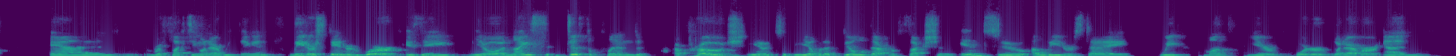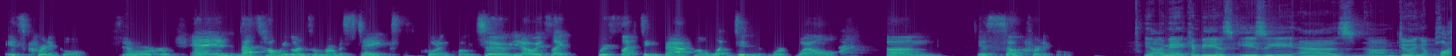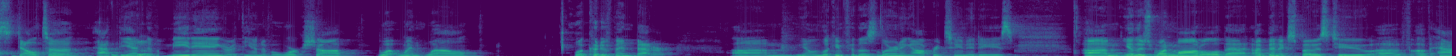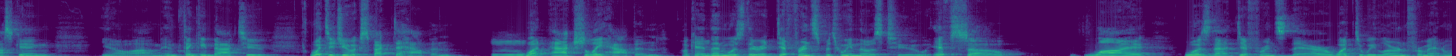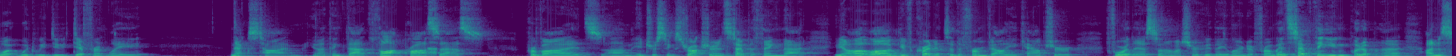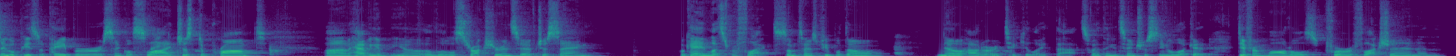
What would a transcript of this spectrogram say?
and reflecting on everything. And leader standard work is a, you know, a nice disciplined approach, you know, to be able to build that reflection into a leader's day, week, month, year, quarter, whatever. And it's critical for yeah. and, and that's how we learn from our mistakes, quote unquote, too. You know, it's like reflecting back on what didn't work well um, is so critical. Yeah, I mean, it can be as easy as um, doing a plus delta at the mm-hmm. end of a meeting or at the end of a workshop. What went well? What could have been better? Um, you know, looking for those learning opportunities. Um, you know, there's one model that I've been exposed to of of asking, you know, um, and thinking back to what did you expect to happen? Mm. What actually happened? Okay, and then was there a difference between those two? If so, why? was that difference there? What do we learn from it, and what would we do differently next time? You know, I think that thought process provides um, interesting structure, and it's type of thing that you know. I'll, I'll, give credit to the firm Value Capture for this, and I'm not sure who they learned it from, but it's type of thing you can put up uh, on a single piece of paper or a single slide, just to prompt um, having a you know a little structure instead of just saying, "Okay, let's reflect." Sometimes people don't know how to articulate that. So I think it's interesting to look at different models for reflection and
